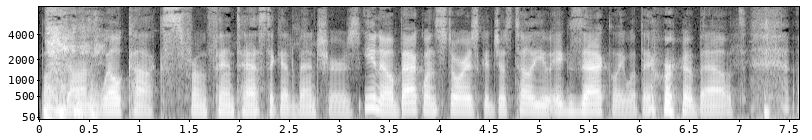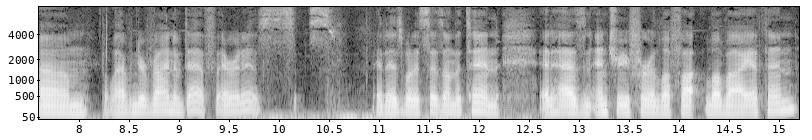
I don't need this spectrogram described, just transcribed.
by Don Wilcox from Fantastic Adventures. You know, back when stories could just tell you exactly what they were about. Um, the Lavender Vine of Death, there it is. It's, it is what it says on the tin. It has an entry for Levi- Leviathan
